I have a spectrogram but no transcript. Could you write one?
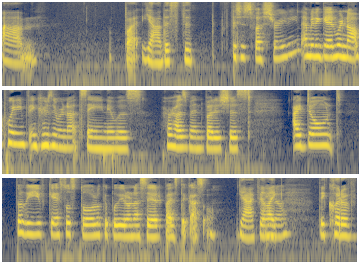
Um, but yeah, this the this is frustrating. I mean, again, we're not pointing fingers and we're not saying it was her husband, but it's just I don't believe que eso es todo lo que pudieron hacer para este caso. yeah, I feel You like know? they could have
